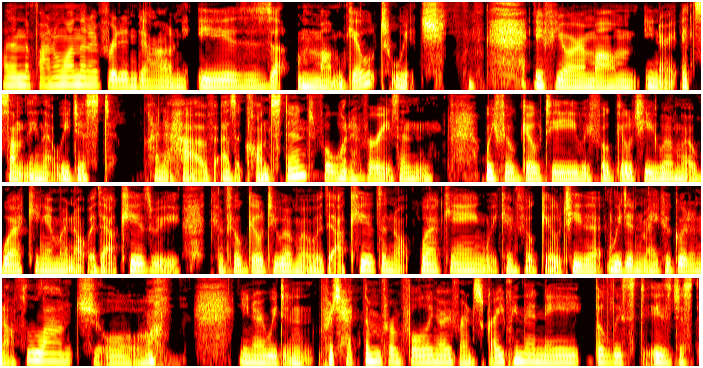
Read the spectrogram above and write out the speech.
And then the final one that I've written down is mum guilt, which, if you're a mum, you know, it's something that we just kind of have as a constant for whatever reason. We feel guilty. We feel guilty when we're working and we're not with our kids. We can feel guilty when we're with our kids and not working. We can feel guilty that we didn't make a good enough lunch or you know, we didn't protect them from falling over and scraping their knee. The list is just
